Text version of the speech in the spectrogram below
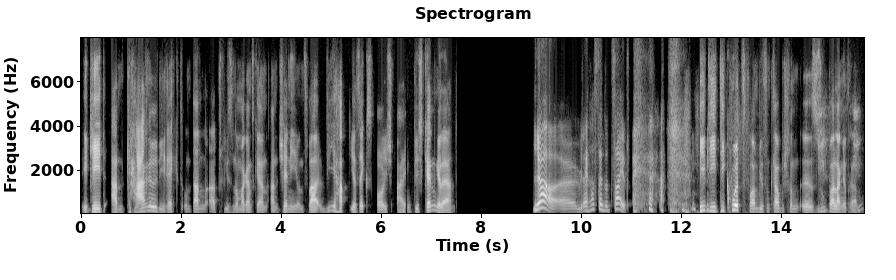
geht an Karl direkt und dann abschließend noch mal ganz gern an Jenny. Und zwar: Wie habt ihr 6 euch eigentlich kennengelernt? Ja, äh, wie lange hast denn du Zeit? Die die die Kurzform, wir sind, glaube ich, schon, äh, super lange dran.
